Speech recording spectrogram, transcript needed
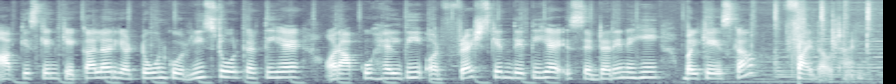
आपकी स्किन के कलर या टोन को रीस्टोर करती है और आपको हेल्दी और फ्रेश स्किन देती है। इससे डरे नहीं, बल्कि इसका फ़ायदा उठाएँ।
